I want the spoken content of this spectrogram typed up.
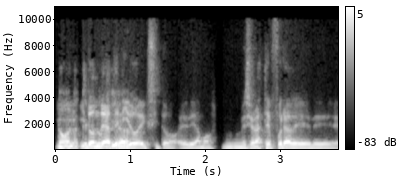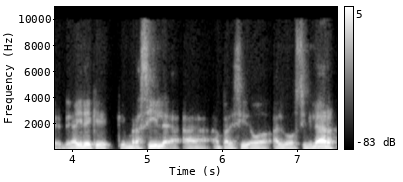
y, dónde ha tenido éxito, eh, digamos? Mencionaste fuera de, aire que, en Brasil ha, aparecido algo similar.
